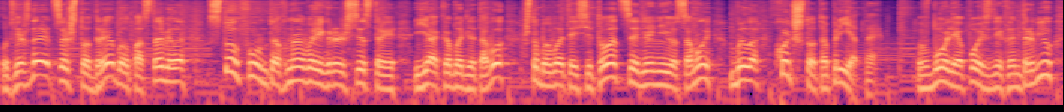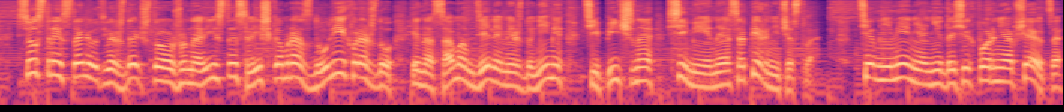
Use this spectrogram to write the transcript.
Утверждается, что Дребл поставила 100 фунтов на выигрыш сестры, якобы для того, чтобы в этой ситуации для нее самой было хоть что-то приятное. В более поздних интервью сестры стали утверждать, что журналисты слишком раздули их вражду, и на самом деле между ними типичное семейное соперничество. Тем не менее, они до сих пор не общаются,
